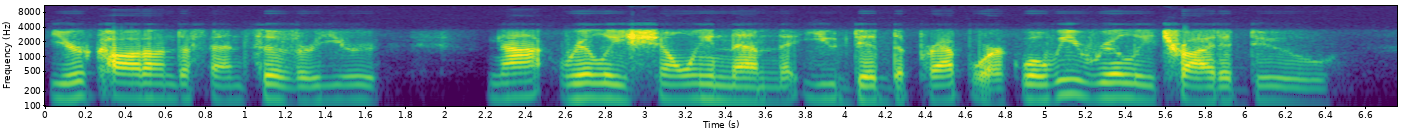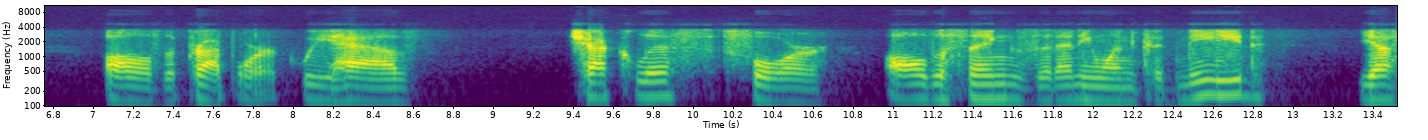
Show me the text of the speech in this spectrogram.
you're caught on defensive or you're not really showing them that you did the prep work. Well, we really try to do all of the prep work. We have checklists for all the things that anyone could need. Yes,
